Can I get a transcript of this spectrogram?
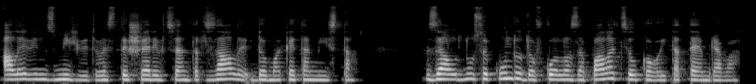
але він зміг відвести Шері в центр зали до макета міста. За одну секунду довкола запала цілковита темрява.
